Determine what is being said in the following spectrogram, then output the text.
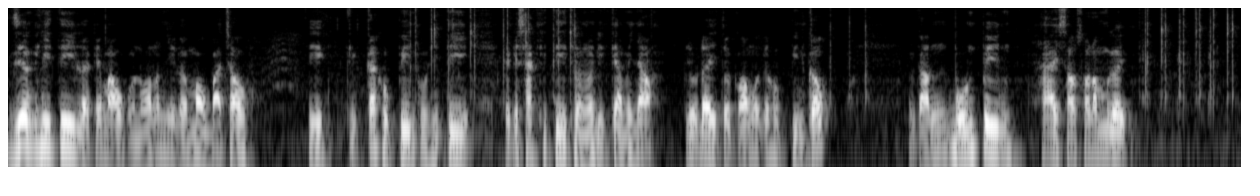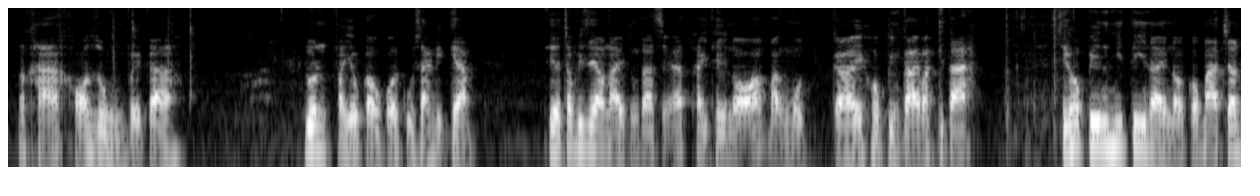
riêng cái Hiti là cái màu của nó nó như là màu bã trầu. Thì các hộp pin của Hiti cái cái sạc Hiti thường nó đi kèm với nhau. Ví dụ đây tôi có một cái hộp pin cốc gắn 4 pin 26650 nó khá khó dùng với cả luôn phải yêu cầu có cái củ sạc đi kèm thì ở trong video này chúng ta sẽ thay thế nó bằng một cái hộp pin cài Makita. Thì cái hộp pin Hiti này nó có 3 chân.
